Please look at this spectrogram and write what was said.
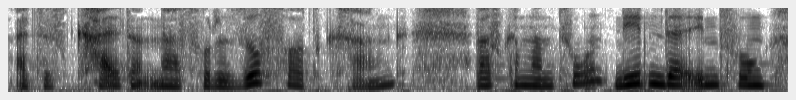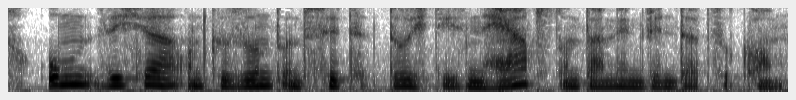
als es kalt und nass wurde, sofort krank. Was kann man tun? Neben der Impfung, um sicher und gesund und fit durch diesen Herbst und dann den Winter zu kommen.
